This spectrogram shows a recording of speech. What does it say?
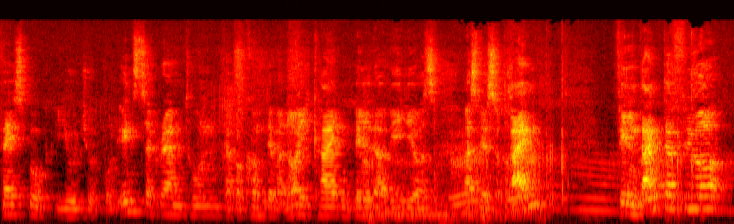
Facebook, YouTube und Instagram tun. Da bekommt ihr immer Neuigkeiten, Bilder, Videos, was wir so treiben. Vielen Dank dafür.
